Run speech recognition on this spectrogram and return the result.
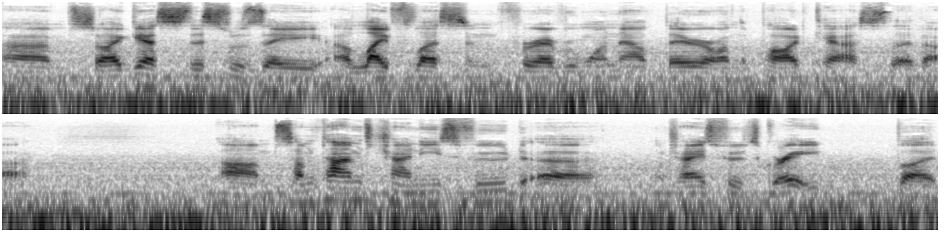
Um, so I guess this was a, a life lesson for everyone out there on the podcast that uh, um, sometimes Chinese food, uh, well, Chinese food's great, but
